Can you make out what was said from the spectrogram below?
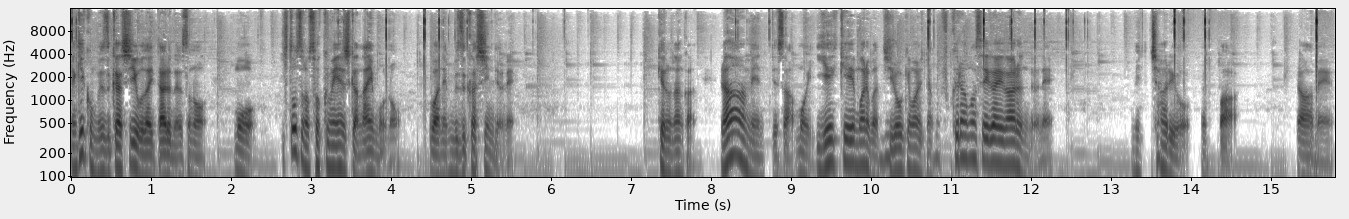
結構難しいお題ってあるのよ。その、もう、一つの側面しかないものはね、難しいんだよね。けどなんか、ラーメンってさ、もう家系もあれば二郎系もあるなんか膨らませがいがあるんだよね。めっちゃあるよ。やっぱ、ラーメン。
